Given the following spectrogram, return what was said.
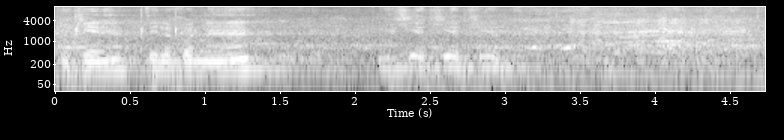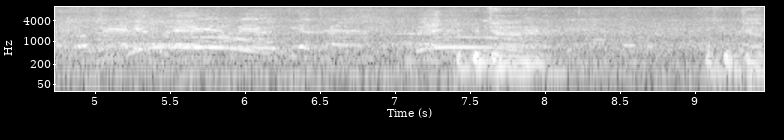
โอเคนะฮะทีละคนนะไม่เครียดเครียดเครียด ขอบคุณครับขอบคุณครับ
